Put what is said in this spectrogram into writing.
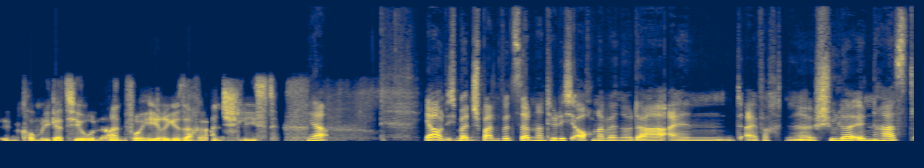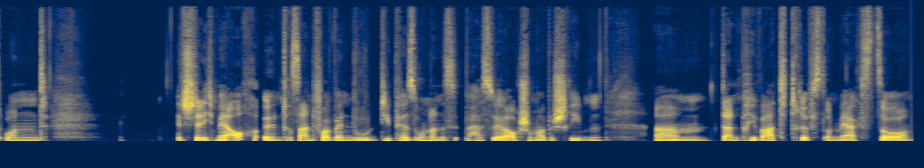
in Kommunikation an vorherige Sachen anschließt. Ja. Ja, und ich meine, spannend wird's dann natürlich auch, ne, wenn du da ein, einfach eine Schülerin hast und jetzt stelle ich mir auch interessant vor, wenn du die Person, dann das hast du ja auch schon mal beschrieben, ähm, dann privat triffst und merkst so,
